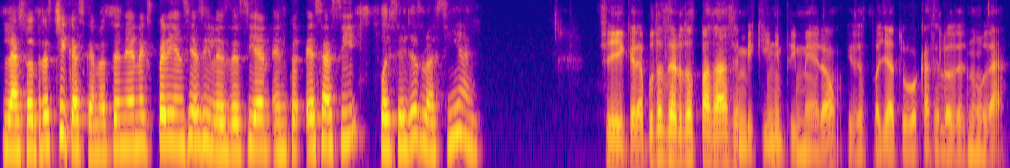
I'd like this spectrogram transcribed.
Las otras chicas que no tenían experiencias y les decían, es así, pues ellas lo hacían. Sí, que le puso a hacer dos pasadas en bikini primero y después ya tuvo que hacerlo desnuda.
